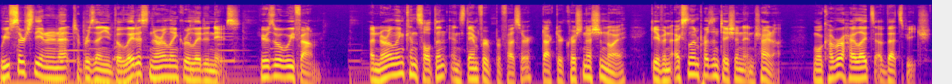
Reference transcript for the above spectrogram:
We've searched the internet to present you the latest Neuralink related news. Here's what we found. A Neuralink consultant and Stanford professor, Dr. Krishna Shenoy, gave an excellent presentation in China, and we'll cover highlights of that speech.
